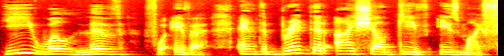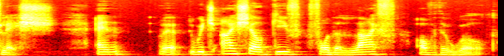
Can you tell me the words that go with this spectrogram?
he will live forever. And the bread that I shall give is my flesh, and uh, which I shall give for the life of the world."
